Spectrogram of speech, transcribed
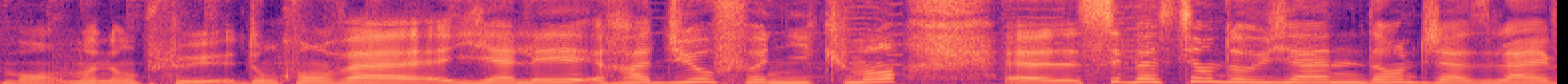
Bon, moi non plus. Donc on va y aller radiophoniquement. Euh, Sébastien Dovian dans Jazz Live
